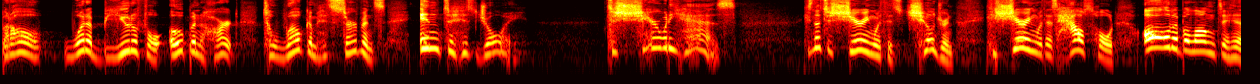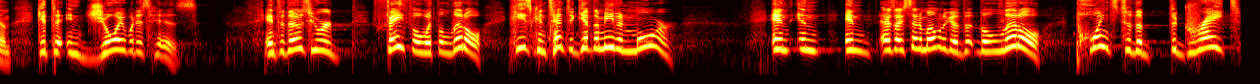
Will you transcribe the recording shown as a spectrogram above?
but oh, what a beautiful open heart to welcome his servants into his joy, to share what he has. He's not just sharing with his children, he's sharing with his household. All that belong to him get to enjoy what is his. And to those who are faithful with the little, he's content to give them even more. And, and, and as I said a moment ago, the, the little points to the, the great,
